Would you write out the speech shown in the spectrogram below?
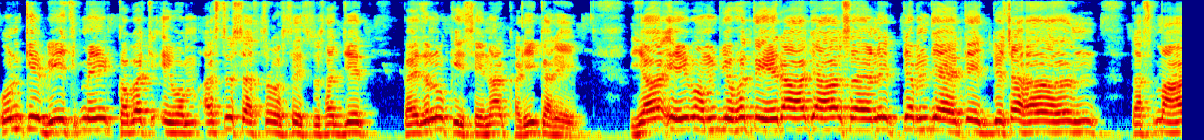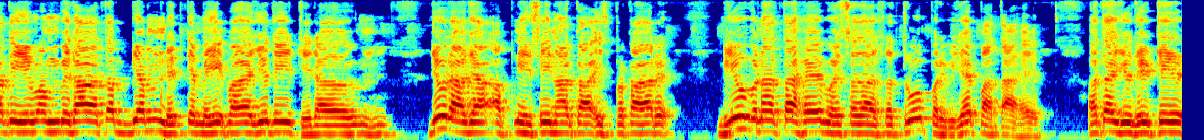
उनके बीच में कवच एवं अस्त्र शस्त्रों से सुसज्जित पैदलों की सेना खड़ी करे। य एवं व्युहते राजा स नित्यम जयते द्विष। तस्मादेव विधातव्यम नित्यमेव युधिष्ठिर। जो राजा अपनी सेना का इस प्रकार व्यूह बनाता है, वह सदा शत्रुओं पर विजय पाता है। अतः युधिष्ठिर,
